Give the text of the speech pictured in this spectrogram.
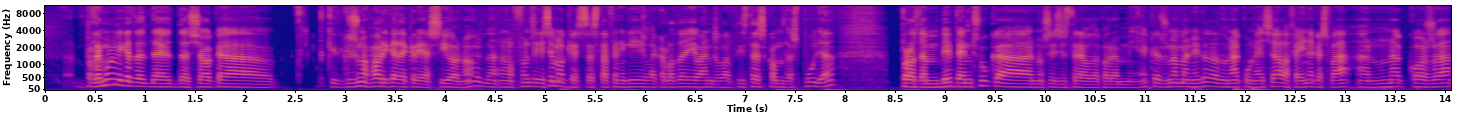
parlem una mica d'això que que és una fàbrica de creació, no? En el fons, diguéssim, el que s'està fent aquí, la Carlota deia abans, l'artista és com despulla, però també penso que, no sé si estareu d'acord amb mi, eh, que és una manera de donar a conèixer la feina que es fa en una cosa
